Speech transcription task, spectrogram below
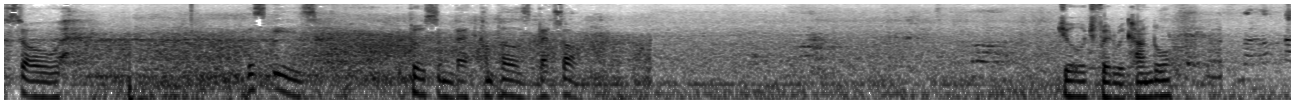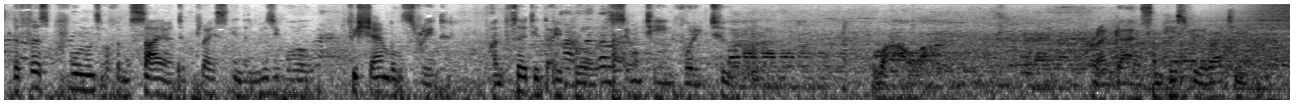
So this is person that composed that song. George Frederick Handel. The first performance of The Messiah took place in the music hall Fishamble Street on 30th April 1742. Wow. Right guys, some history right here.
